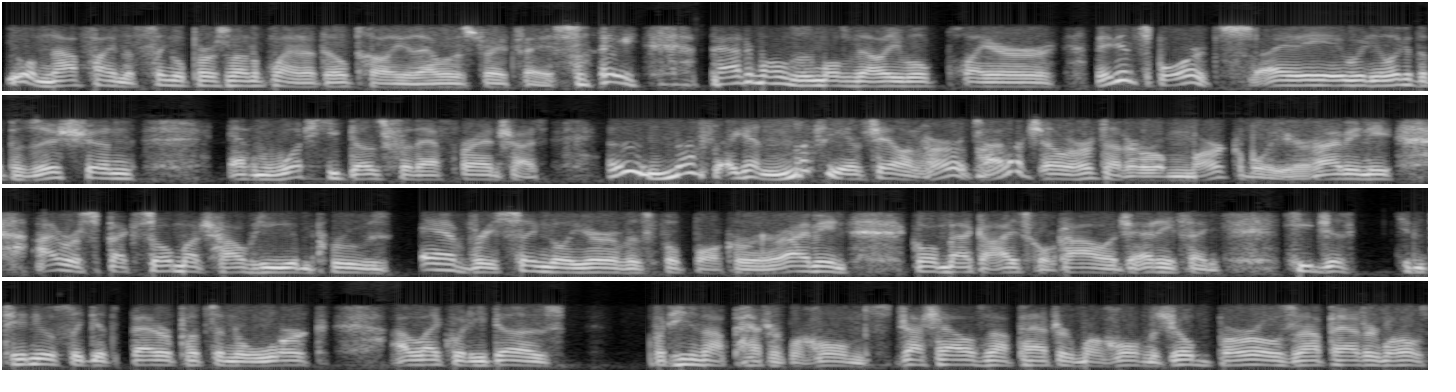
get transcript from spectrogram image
You will not find a single person on the planet that'll tell you that with a straight face. Patrick Mahomes is the most valuable player, maybe in sports. I, when you look at the position and what he does for that franchise, and nothing again, nothing against Jalen Hurts. I thought Jalen Hurts had a remarkable year. I mean, he, I respect so much how he improves every single year of his football career. I mean, going back to high school, college, anything, he just continuously gets better, puts into work. I like what he does, but he's not Patrick Mahomes. Josh Allen's not Patrick Mahomes. Joe Burrow's not Patrick Mahomes.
